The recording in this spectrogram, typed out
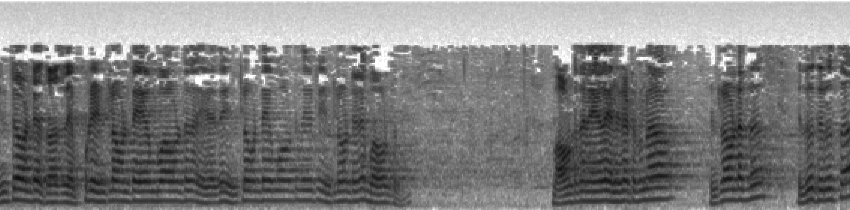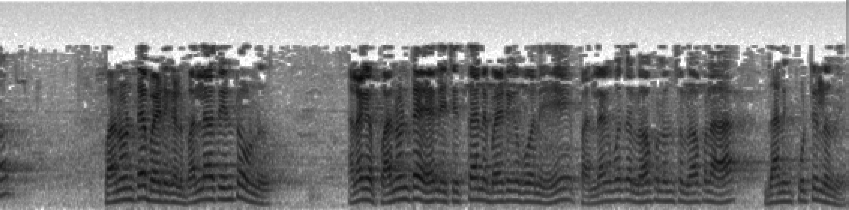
ఇంట్లో ఉంటే తోచదు ఎప్పుడు ఇంట్లో ఉంటే ఏం బాగుంటుంది? ఏదో ఇంట్లో ఉంటే ఏం బాగుంటుంది ఏంటి? ఇంట్లో ఉంటేనే బాగుంటుంది. బాగుంటుందనే కదా ఇల్లు కట్టుకున్నావు ఇంట్లో ఉండద్దు? ఎందుకు తిరుగుతావు? పని ఉంటే బయటికి వెళ్ళి. పని లేకపోతే ఇంట్లో ఉండు. అలాగే పని ఉంటే నీ చిత్తాన్ని బయటికి పోని పని లేకపోతే లోపల ఉంచు లోపల దానికి పుట్టిల్లు ఉంది.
